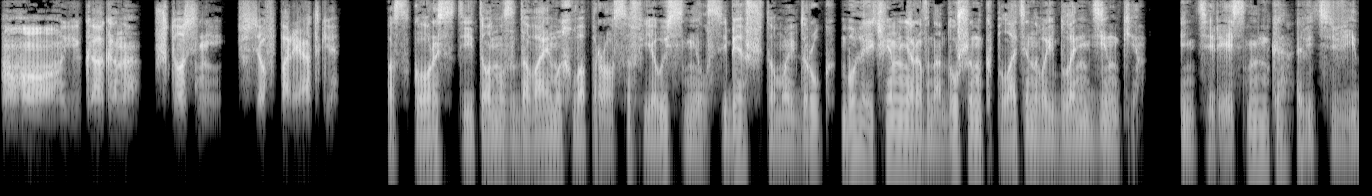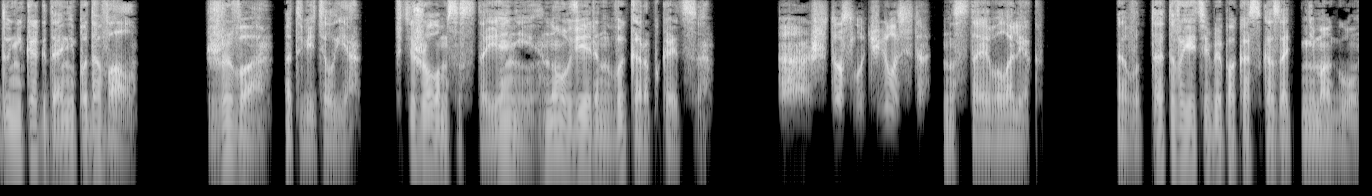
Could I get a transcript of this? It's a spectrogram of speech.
«Ого, и как она? Что с ней? Все в порядке?» По скорости и тону задаваемых вопросов я уяснил себе, что мой друг более чем неравнодушен к платиновой блондинке, Интересненько, а ведь виду никогда не подавал. «Жива», — ответил я. «В тяжелом состоянии, но уверен, выкарабкается». «А что случилось-то?» — настаивал Олег. «А вот этого я тебе пока сказать не могу»,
